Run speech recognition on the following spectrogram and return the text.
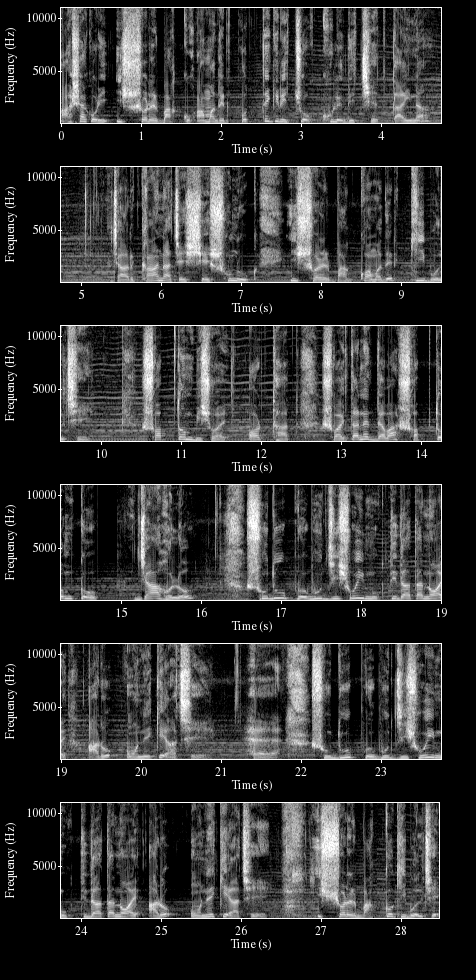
আশা করি ঈশ্বরের বাক্য আমাদের প্রত্যেকেরই চোখ খুলে দিচ্ছে, তাই না? যার কান আছে সে শুনুক, ঈশ্বরের বাক্য আমাদের কি বলছে? সপ্তম বিষয়, অর্থাৎ শয়তানের দেওয়া সপ্তম টোপ, যা হলো শুধু প্রভু যিশুই মুক্তিদাতা নয় আরও অনেকে আছে। হ্যাঁ শুধু প্রভু যিশুই মুক্তিদাতা নয় আরও অনেকে আছে। ঈশ্বরের বাক্য কি বলছে?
